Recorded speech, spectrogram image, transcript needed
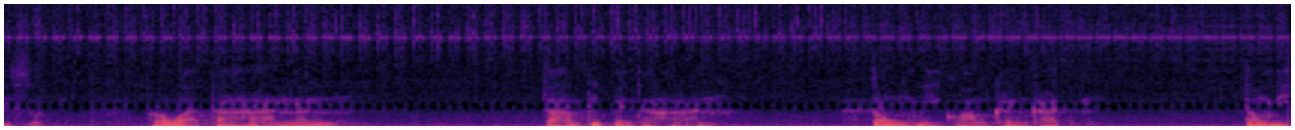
ที่สุด เพราะว่าทหารนั้น ตามที่เป็นทหาร ต้องมีความเคร่งครัด ต้องมี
